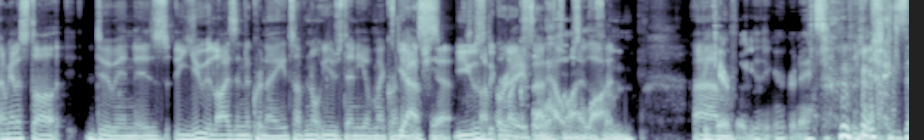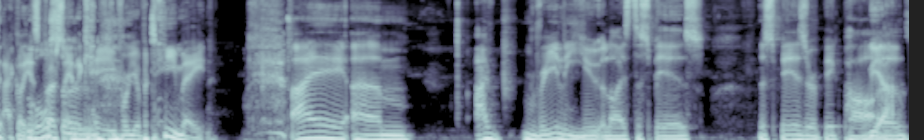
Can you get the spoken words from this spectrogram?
I'm gonna start doing is utilizing the grenades. I've not used any of my grenades Yes, yet. use I've the got, like, grenades. four that or helps a lot. them. Be Um, careful using your grenades. Yeah, exactly. But Especially in a cave where you have a teammate. I um I really utilize the spears. The spears are a big part Yeah. of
